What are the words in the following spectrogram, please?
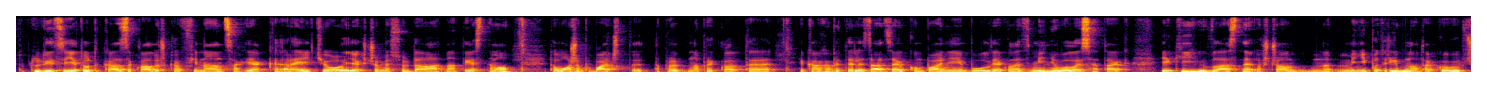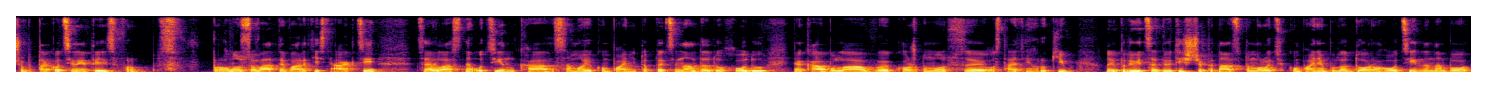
Тобто, дивіться, є тут така закладочка в фінансах, як Ratio. Якщо ми сюди натиснемо, то можемо побачити, наприклад, е, яка капіталізація компанії була, як вона змінювалася, так, який, власне, що мені потрібно, так, щоб так оцінити прогнозувати вартість акції, це власне оцінка самої компанії, тобто ціна до доходу, яка була в кожному з останніх років. Ну і подивіться, в 2015 році компанія була дорого оцінена, бо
